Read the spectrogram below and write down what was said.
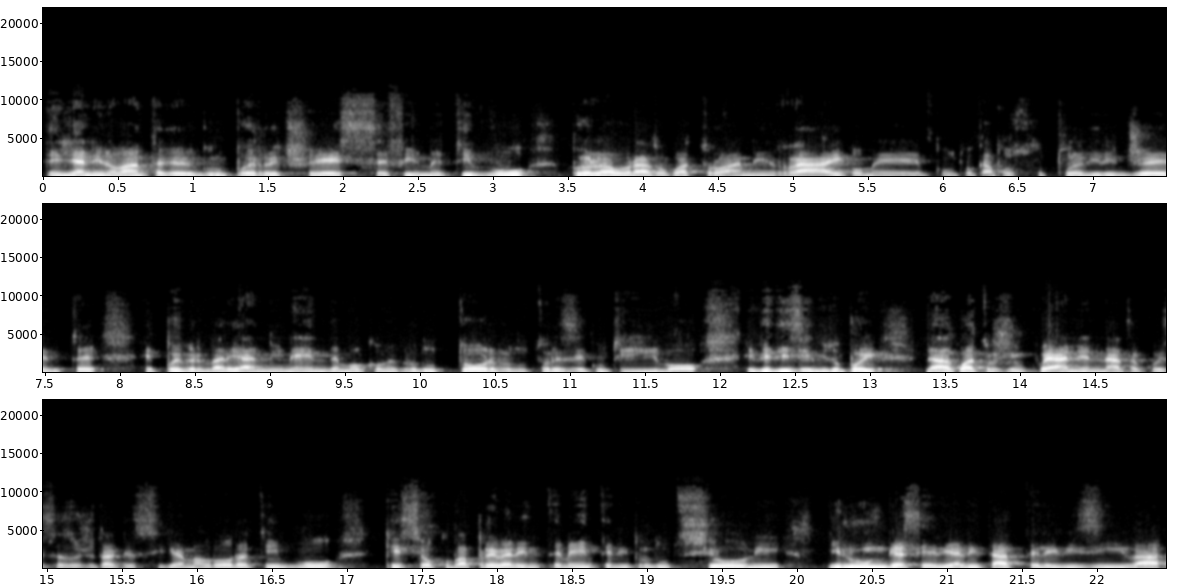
negli anni 90 che era il gruppo RCS Film e TV, poi ho lavorato quattro anni in RAI come appunto capostruttura dirigente e poi per vari anni in Endemol come produttore, produttore esecutivo e via di seguito. Poi da 4-5 anni è nata questa società che si chiama Aurora TV che si occupa prevalentemente di produzioni di lunga serialità televisiva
